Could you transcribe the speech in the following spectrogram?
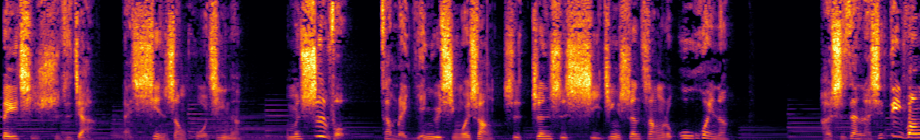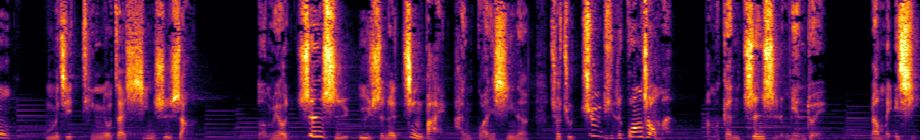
背起十字架来献上活祭呢？我们是否在我们的言语行为上是真实洗净身上的污秽呢？还是在哪些地方我们已经停留在形式上？而没有真实与神的敬拜和关系呢？求主具体的光照们，让我们更真实的面对。让我们一起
